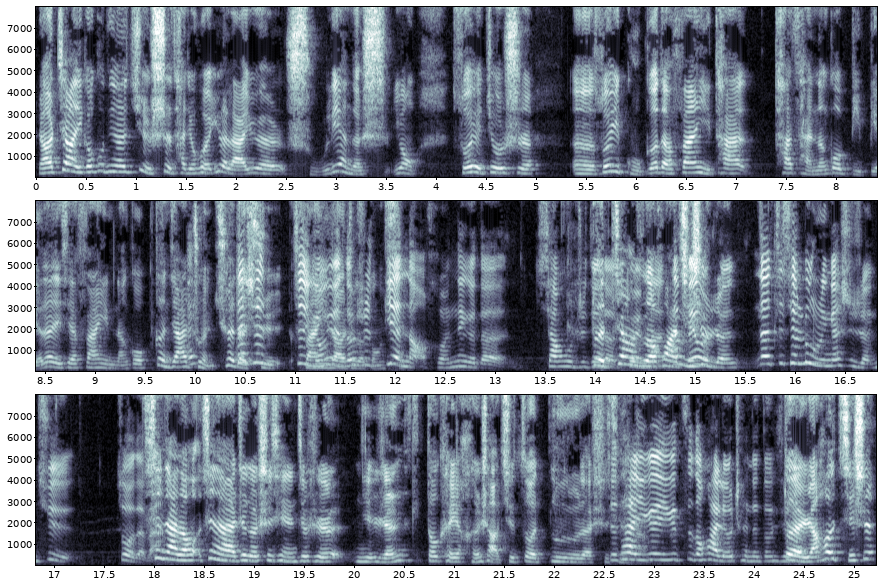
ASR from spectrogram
然后这样一个固定的句式，它就会越来越熟练的使用。所以就是，嗯，所以谷歌的翻译，它它才能够比别的一些翻译能够更加准确的去翻译到这个东西。这永远都是电脑和那个的相互之间的对这样子的话，其实人，那这些录入应该是人去。做的吧。现在的现在这个事情就是你人都可以很少去做录入的事情，就它一个一个自动化流程的东西。对，然后其实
